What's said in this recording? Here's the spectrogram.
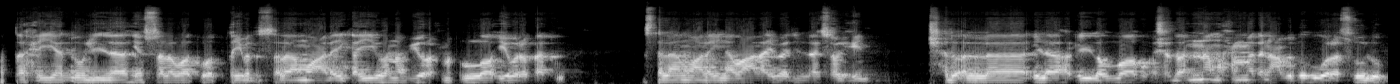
আত্তাহিয়াতু লিল্লাহি আসসালাওয়াতু ওয়াত-তাইয়্যিবাতু আসসালামু আলাইকা আইয়ুহান নাবিয়্যু রাহমাতুল্লাহি ওয়া বারাকাতুহু আসসালামু আলাইনা ওয়া আলা ইবাদিল্লাহি সালিহিন আশহাদু আল লা ইলাহা ইল্লাল্লাহু ওয়া আশহাদু আন্না মুহাম্মাদান আবদুহু ওয়া রাসূলুহু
